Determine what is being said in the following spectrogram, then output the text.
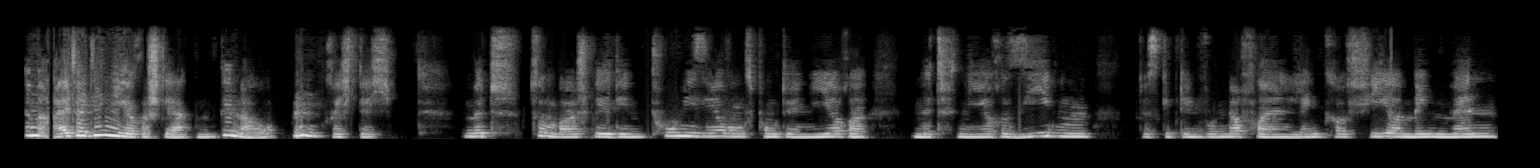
Im Alter die Niere stärken, genau, richtig. Mit zum Beispiel dem Tonisierungspunkt der Niere mit Niere 7, es gibt den wundervollen Lenker 4 Ming Men,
